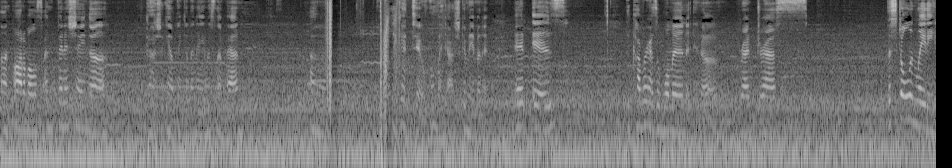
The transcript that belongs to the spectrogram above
on Audibles. I'm finishing, uh, gosh, I can't think of the name. Isn't that bad. Um, really good, too. Oh my gosh, give me a minute. It is the cover has a woman in a red dress. The Stolen Lady.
